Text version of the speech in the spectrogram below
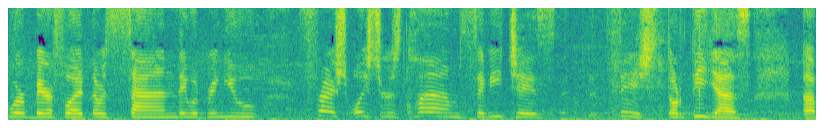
were barefoot, there was sand, they would bring you fresh oysters, clams, ceviches, fish, tortillas, uh,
